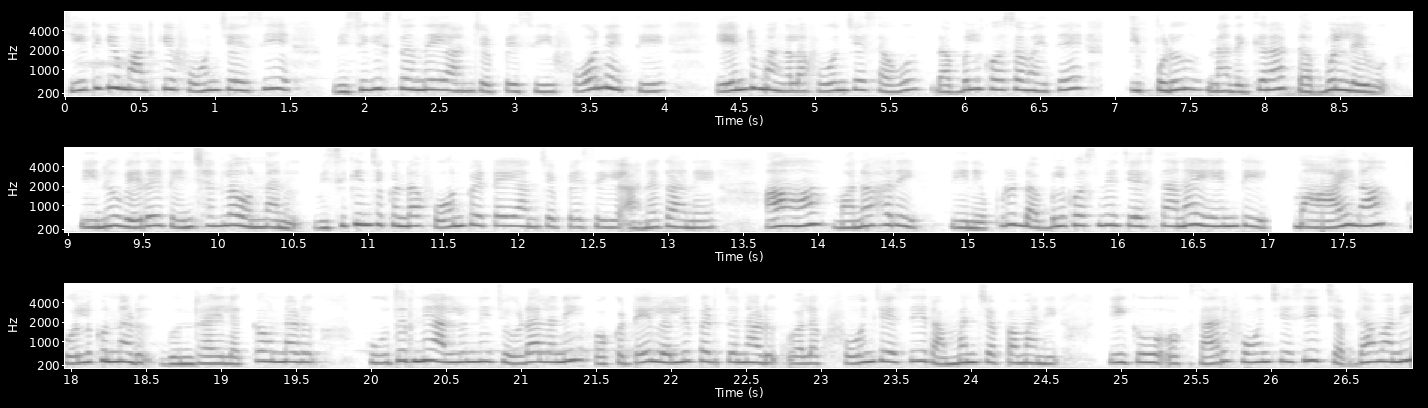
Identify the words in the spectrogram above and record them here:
చీటికి మాటికి ఫోన్ చేసి విసిగిస్తుంది అని చెప్పేసి ఫోన్ ఎత్తి ఏంటి మంగళ ఫోన్ చేశావు? డబ్బుల కోసం అయితే ఇప్పుడు నా దగ్గర డబ్బులు లేవు. నేను వేరే టెన్షన్లో ఉన్నాను. విసిగించకుండా ఫోన్ పెట్టాయి అని చెప్పేసి అనగానే "ఆ, మనోహరి నేను ఎప్పుడు డబ్బుల కోసమే చేస్తానా ఏంటి? మా ఆయన కోలుకున్నాడు గుండ్రాయి లెక్క ఉన్నాడు. కూతుర్ని అల్లుడిని చూడాలని ఒకటే లొల్లి పెడుతున్నాడు. వాళ్ళకు ఫోన్ చేసి రమ్మని చెప్పమని నీకు ఒకసారి ఫోన్ చేసి చెప్దామని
